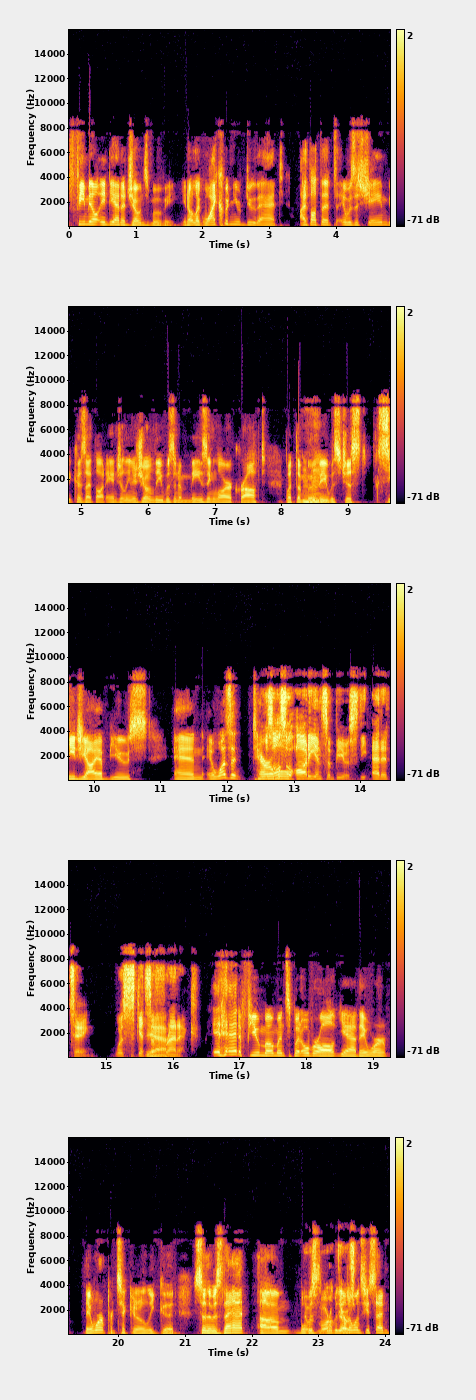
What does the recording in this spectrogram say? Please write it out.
female Indiana Jones movie. You know, like why couldn't you do that? I thought that it was a shame because I thought Angelina Jolie was an amazing Lara Croft, but the Mhm. movie was just CGI abuse, and it wasn't terrible. it terrible. was also audience abuse. The editing was schizophrenic. it had a few moments, but overall, yeah, they weren't they weren't particularly good. So there was that. Um, what There was, was more- what were the other ones you said?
